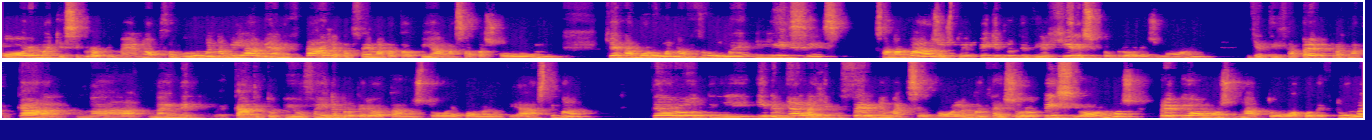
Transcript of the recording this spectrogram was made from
όρημα και συγκροτημένο, που θα μπορούμε να μιλάμε ανοιχτά για τα θέματα τα οποία μας απασχολούν, και να μπορούμε να βρούμε λύσεις. Ξαναβάζω στο επίκεντρο τη διαχείριση των προορισμών, γιατί θα πρέπει πραγματικά να, να είναι κάτι το οποίο θα είναι προτεραιότητα μας στο επόμενο διάστημα. Θεωρώ ότι είναι μια αλλαγή που φέρνει ένα ξεβόλεμα, θα ισορροπήσει όμως, πρέπει όμως να το αποδεχτούμε,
